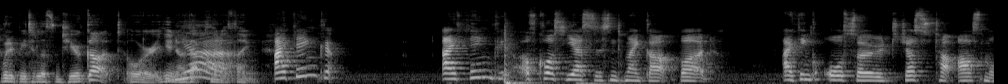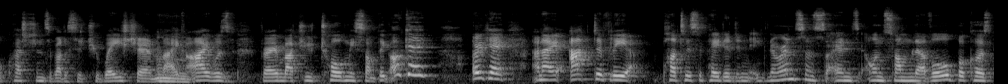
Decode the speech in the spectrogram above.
would it be to listen to your gut, or you know that kind of thing? I think, I think, of course, yes, listen to my gut, but I think also just to ask more questions about a situation. Like I was very much, you told me something, okay, okay, and I actively participated in ignorance and, and on some level because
